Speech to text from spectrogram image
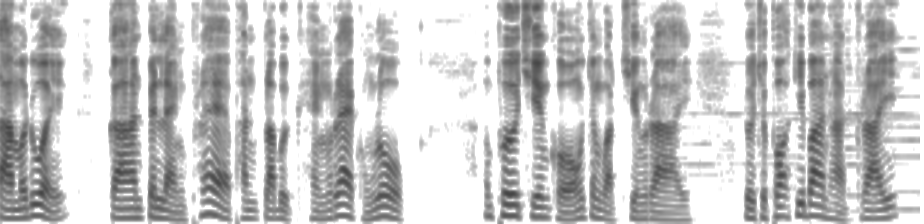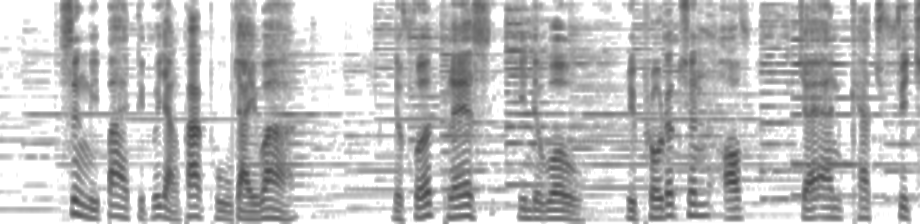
ตามมาด้วย การเป็นแหล่งแพร่พันธุ์ปลาบึกแห่งแรกของโลกอำเภอเชียงของจังหวัดเชียงราย โดยเฉพาะที่บ้านหาดไคร้ซึ่งมีป้ายติดไว้อย่างภาคภูมิใจว่า the first place in the world reproduction of giant catfish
